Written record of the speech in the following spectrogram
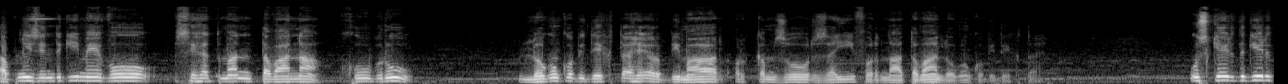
अपनी ज़िंदगी में वो सेहतमंद, तवाना, खूबरू लोगों को भी देखता है और बीमार और कमज़ोर, ज़यीफ़ और नातवान लोगों को भी देखता है। उसके इर्द गिर्द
